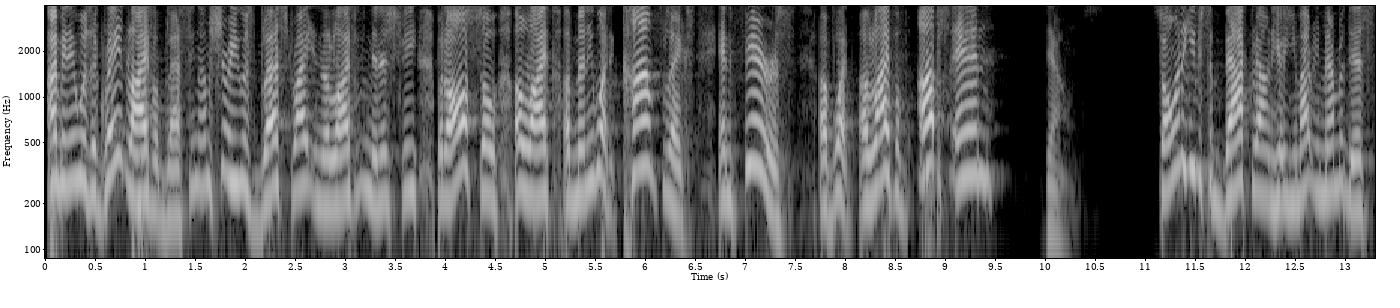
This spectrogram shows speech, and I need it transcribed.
I mean, it was a great life of blessing. I'm sure he was blessed, right, in the life of ministry, but also a life of many what? Conflicts and fears of what? A life of ups and downs. So I want to give you some background here. You might remember this.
